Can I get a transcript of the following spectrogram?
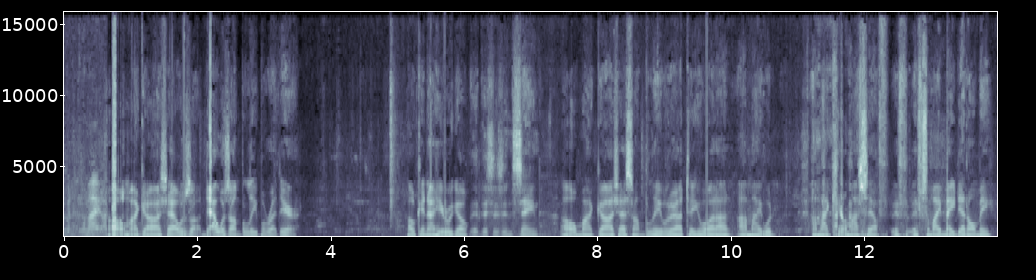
not going to come out. Oh my gosh, that was that was unbelievable right there. Okay, now here we go. This is insane. Oh my gosh, that's unbelievable. I tell you what, I I might would I might kill myself if if somebody made that on me.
